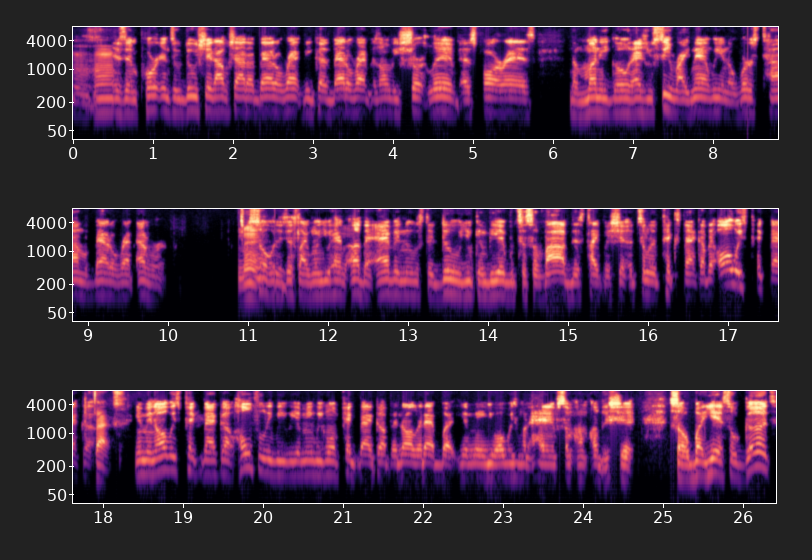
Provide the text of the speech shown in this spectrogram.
Mm-hmm. is important to do shit outside of battle rap because battle rap is only short lived as far as the money goes. As you see right now, we in the worst time of battle rap ever. Man, So it's just like when you have other avenues to do, you can be able to survive this type of shit until it picks back up. It always pick back up. facts. You know I mean, always pick back up. Hopefully, we, we- I mean, we gonna pick back up and all of that. But you know I mean, you always want to have some um, other shit. So, but yeah, so Goodz.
